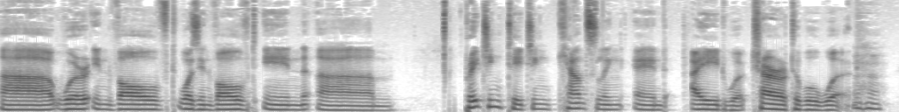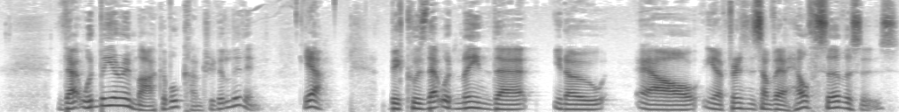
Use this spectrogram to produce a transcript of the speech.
uh, were involved, was involved in um, preaching, teaching, counseling, and aid work, charitable work? hmm That would be a remarkable country to live in Yeah. because that would mean that you know our, you know, for instance, some of our health services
